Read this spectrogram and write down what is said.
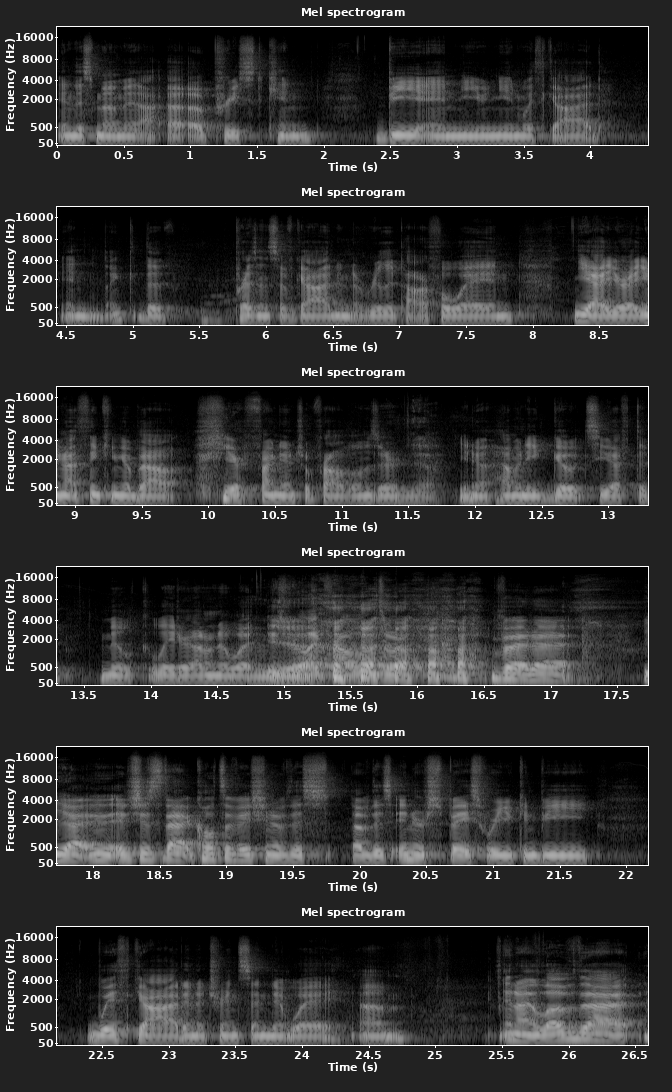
in this moment a, a priest can be in union with God in like the presence of God in a really powerful way. And yeah, you're right. You're not thinking about your financial problems or Yeah. you know how many goats you have to milk later. I don't know what Israelite problems were, but uh, yeah, it's just that cultivation of this of this inner space where you can be with God in a transcendent way. Um, and I love that.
